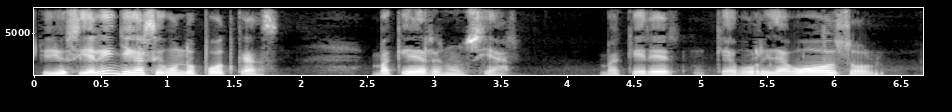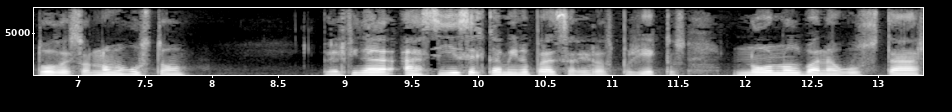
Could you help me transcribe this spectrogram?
Yo digo, si alguien llega al segundo podcast, va a querer renunciar. Va a querer que aburrida voz o todo eso. No me gustó. Pero al final así es el camino para desarrollar los proyectos. No nos van a gustar.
